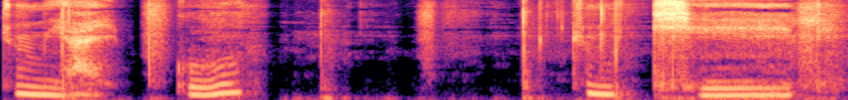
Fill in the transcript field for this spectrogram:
좀 얇고 좀 길게.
